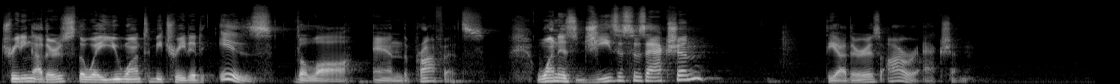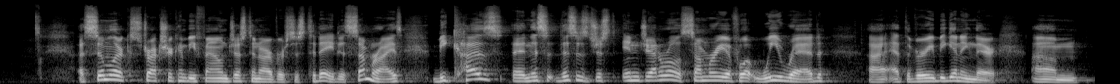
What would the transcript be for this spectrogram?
treating others the way you want to be treated is the law and the prophets. One is Jesus' action, the other is our action. A similar structure can be found just in our verses today. To summarize, because, and this, this is just in general a summary of what we read uh, at the very beginning there. Um,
